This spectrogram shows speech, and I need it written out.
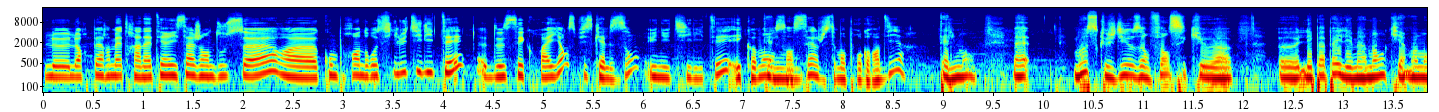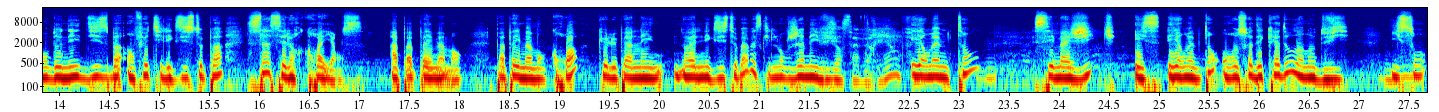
le- leur permettre un atterrissage en douceur, euh, comprendre aussi l'utilité de ces croyances, puisqu'elles ont une utilité, et comment on s'en sert justement pour grandir Tellement. Bah, moi, ce que je dis aux enfants, c'est que euh, euh, les papas et les mamans qui, à un moment donné, disent bah, en fait, il n'existe pas, ça, c'est leur croyance à papa et maman. Papa et maman croient que le Père Noël n'existe pas parce qu'ils l'ont jamais Ils vu. n'en savent rien. en fait. Et en même temps, c'est magique. Et, et en même temps, on reçoit des cadeaux dans notre vie. Ils sont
